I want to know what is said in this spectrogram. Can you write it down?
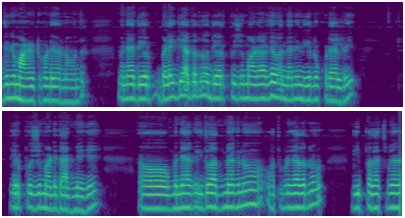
ಇದನ್ನೇ ಮಾಡಿ ಇಟ್ಕೊಂಡಿವ್ರಿ ನಾವು ಅಂದ್ರೆ. ಮನೆ ದೇವ್ರ ಬೆಳಗ್ಗೆ ಆದ್ರೂ ದೇವ್ರ ಪೂಜೆ ಮಾಡಾರ್ದೆ ಒಂದಾನೆ ನೀರು ಕುಡಿಯಲ್ಲ ರೀ ದೇವ್ರ ಪೂಜೆ ಮಾಡಿದಾದ್ಮೇಲೆ ಮನ್ಯಾಗ ಇದು ಆದ್ಮ್ಯಾಗೂ ಹೊತ್ತು ಬೆಳಗ್ಗೆ ಆದ್ರೂ ದೀಪದ ಹಚ್ಮ್ಯಾಗ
